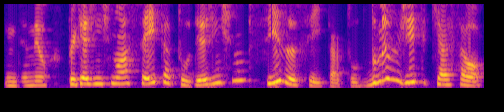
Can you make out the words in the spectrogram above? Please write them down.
entendeu? Porque a gente não aceita tudo e a gente não precisa aceitar tudo. Do mesmo jeito que essa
